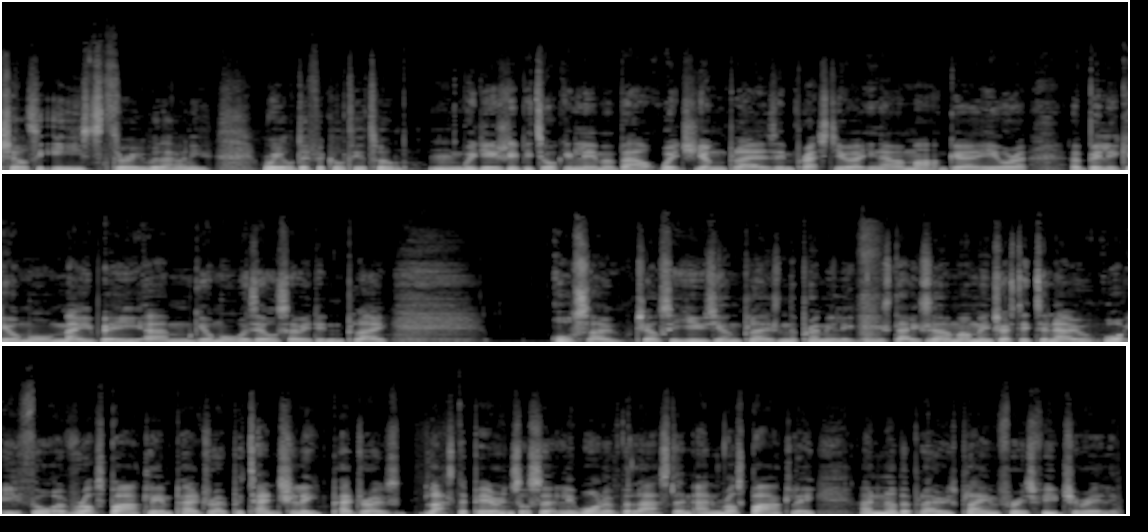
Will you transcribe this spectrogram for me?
Chelsea eased through without any real difficulty at all. Mm, we'd usually be talking, Liam, about which young players impressed you, at, you know, a Marc Guéhi or a, a Billy Gilmour, maybe. Um, Gilmour was ill, so he didn't play also, Chelsea use young players in the Premier League these days. So mm. I'm, I'm, interested to know what you thought of Ross Barkley and Pedro, potentially Pedro's last appearance, or certainly one of the last, and, and Ross Barkley, another player who's playing for his future, really.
